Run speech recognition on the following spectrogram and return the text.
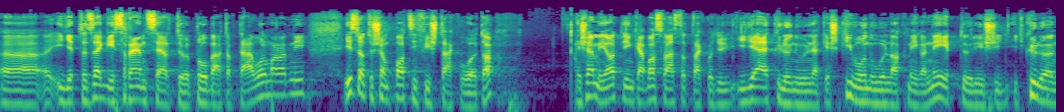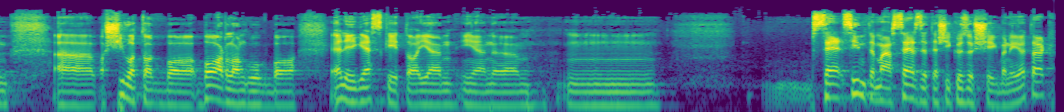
uh, így az egész rendszertől próbáltak távol maradni, iszonyatosan pacifisták voltak, és emiatt inkább azt választották, hogy így elkülönülnek és kivonulnak még a néptől is, így, így külön a sivatagba, barlangokba, elég eszkéta ilyen, ilyen mm, szinte már szerzetesi közösségben éltek,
